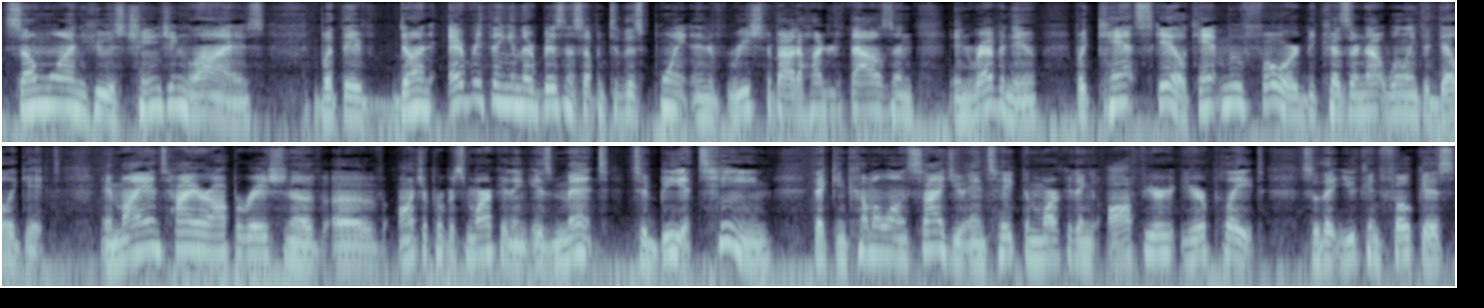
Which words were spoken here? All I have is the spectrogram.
someone who is changing lives, but they've done everything in their business up until this point and have reached about 100,000 in revenue, but can't scale, can't move forward because they're not willing to delegate. And my entire operation of, of Entrepurpose Marketing is meant to be a team that can come alongside you and take the marketing off your, your plate so that you can focus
